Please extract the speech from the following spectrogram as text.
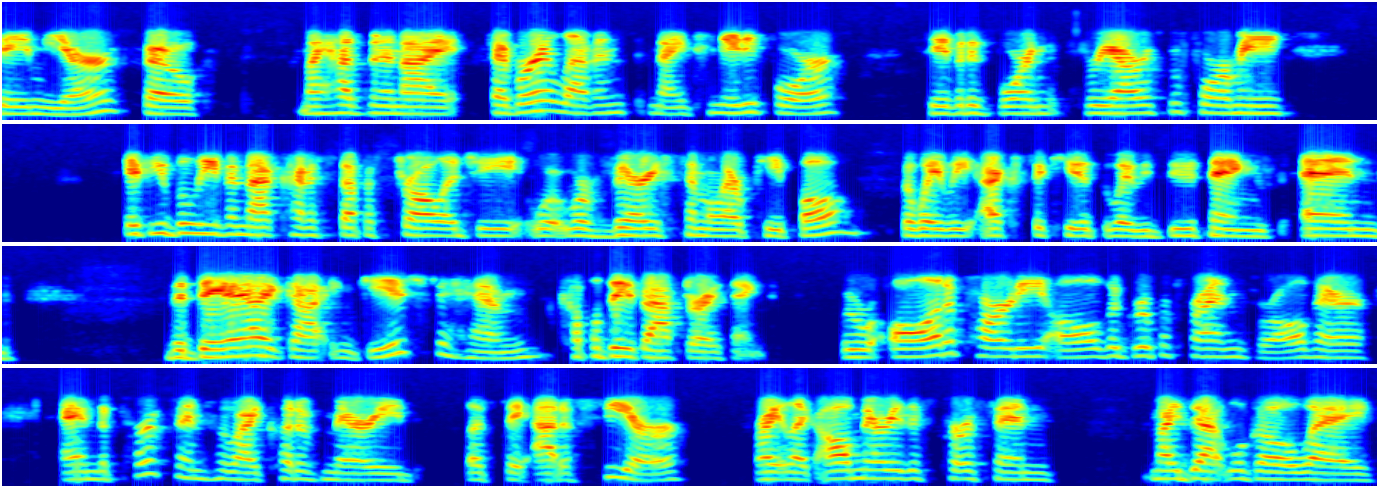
same year. So my husband and I, February 11th, 1984. David is born three hours before me. If you believe in that kind of stuff, astrology, we're, we're very similar people, the way we execute, the way we do things. And the day I got engaged to him, a couple days after, I think, we were all at a party, all the group of friends were all there. And the person who I could have married, let's say out of fear, right? Like, I'll marry this person, my debt will go away.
